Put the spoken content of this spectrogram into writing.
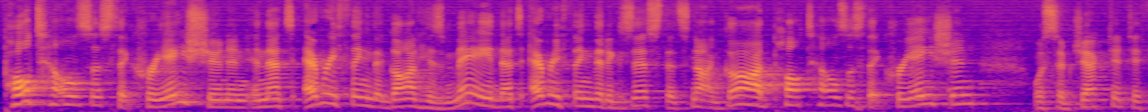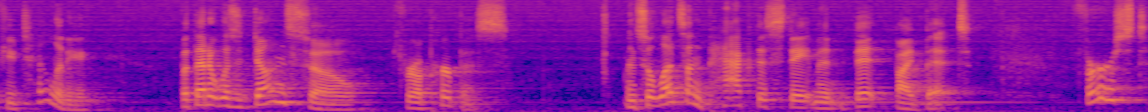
Paul tells us that creation, and, and that's everything that God has made, that's everything that exists that's not God. Paul tells us that creation was subjected to futility but that it was done so for a purpose. And so let's unpack this statement bit by bit. First,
